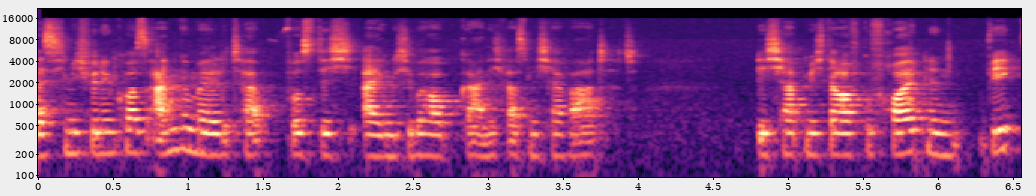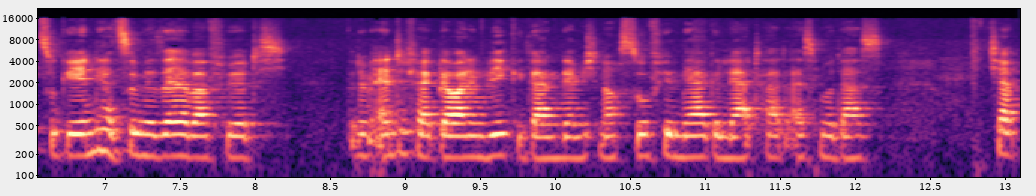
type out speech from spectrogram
als ich mich für den Kurs angemeldet habe, wusste ich eigentlich überhaupt gar nicht, was mich erwartet. Ich habe mich darauf gefreut, einen Weg zu gehen, der zu mir selber führt. Ich bin im Endeffekt aber einen Weg gegangen, der mich noch so viel mehr gelehrt hat als nur das. Ich habe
